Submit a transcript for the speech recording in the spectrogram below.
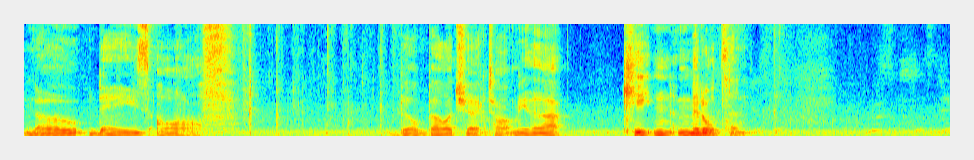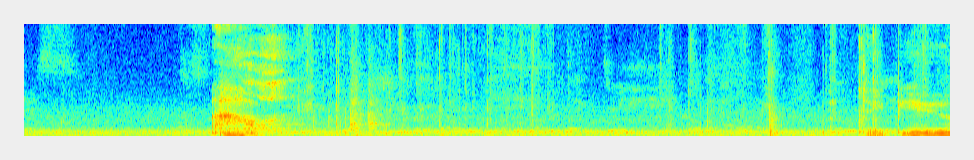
No days off. Bill Belichick taught me that. Keaton Middleton. Ow. Debut.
